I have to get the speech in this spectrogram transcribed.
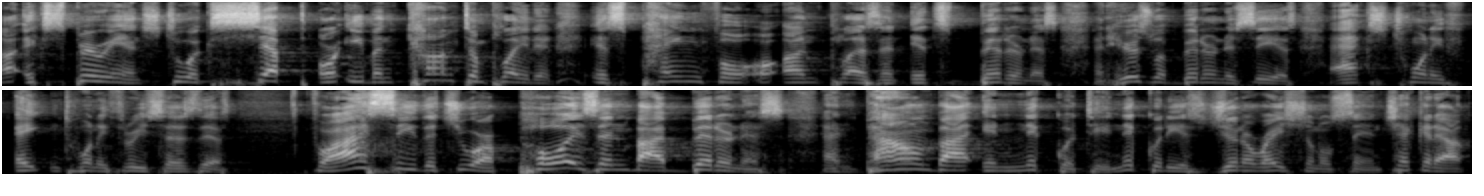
uh, experience, to accept or even contemplate it is painful or unpleasant. It's bitterness. And here's what bitterness is Acts 28 and 23 says this. For I see that you are poisoned by bitterness and bound by iniquity. Iniquity is generational sin. Check it out.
